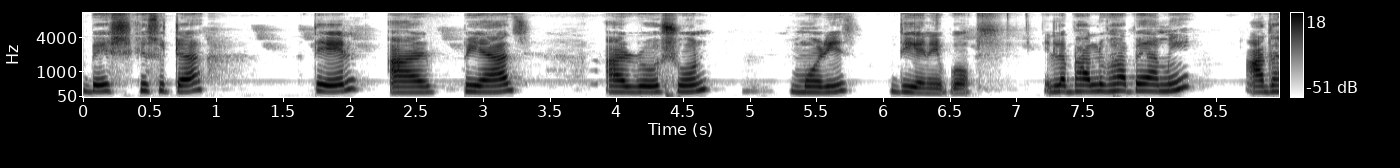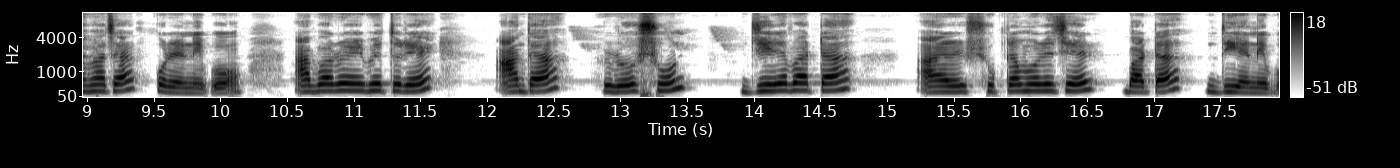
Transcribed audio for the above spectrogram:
বেশ কিছুটা তেল আর পেঁয়াজ আর রসুন, মরিচ দিয়ে নেব। এগুলো ভালোভাবে আমি আধা ভাজা করে নেব। আবারও এর ভেতরে আদা, রসুন, জিরে বাটা আর শুকনো মরিচের বাটা দিয়ে নেব।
